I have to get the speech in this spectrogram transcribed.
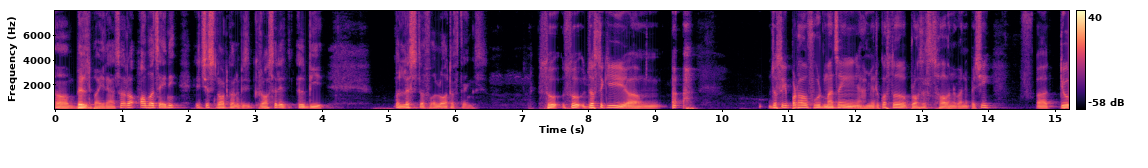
बिल्ड भइरहेछ र अब चाहिँ नि it's just not gonna be grocery will be a list of a lot of things so so जस्तो कि जस्तो कि पठाउ फुडमा चाहिँ हामीहरू कस्तो प्रोसेस छ भनेर भनेपछि त्यो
